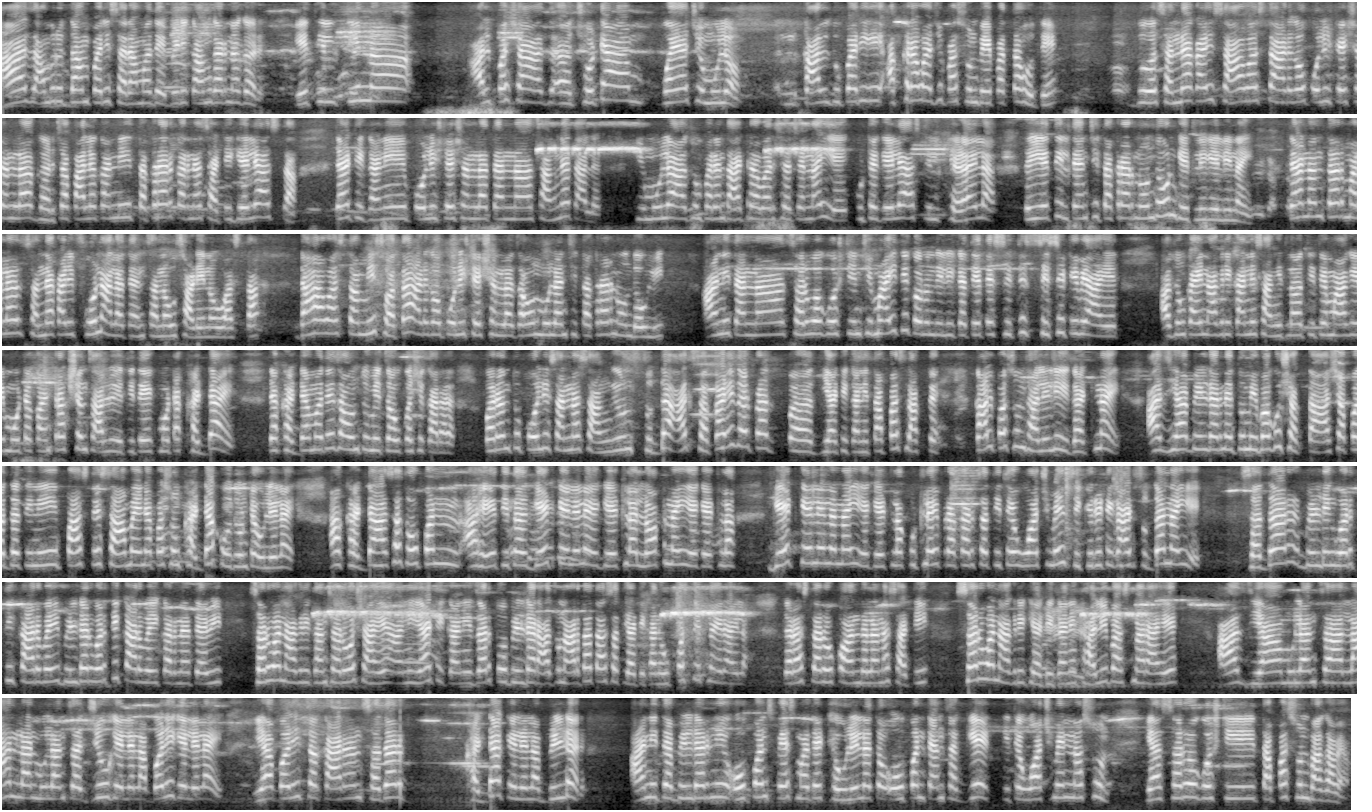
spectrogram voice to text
आज अमृतधाम परिसरामध्ये बीडी कामगार नगर येथील तीन अल्पशा छोट्या वयाचे मुलं काल दुपारी अकरा वाजेपासून बेपत्ता होते. दु- संध्याकाळी सहा वाजता आडगाव पोलीस स्टेशनला घरच्या पालकांनी तक्रार करण्यासाठी गेले असता त्या ठिकाणी पोलीस स्टेशनला त्यांना सांगण्यात आलं की मुलं अजूनपर्यंत अठरा वर्षाचे नाहीये कुठे गेले असतील खेळायला तर येतील त्यांची तक्रार नोंदवून घेतली गेली नाही. त्यानंतर मला संध्याकाळी फोन आला त्यांचा नऊ साडेनऊ वाजता. दहा वाजता मी स्वतः आडगाव पोलीस स्टेशनला जाऊन मुलांची तक्रार नोंदवली आणि त्यांना सर्व गोष्टींची माहिती करून दिली का तेथे सीसीटीव्ही आहेत. अजून काही नागरिकांनी सांगितलं तिथे मागे मोठं कंस्ट्रक्शन चालू आहे. तिथे एक मोठा खड्डा आहे. त्या खड्ड्यामध्ये जाऊन तुम्ही चौकशी करा. परंतु पोलिसांना सांगून सुद्धा आज सकाळी जर या ठिकाणी तपास लागतोय झालेली ही घटना आहे. आज ह्या बिल्डरने तुम्ही बघू शकता अशा पद्धतीने पाच ते सहा महिन्यापासून खड्डा खोदून ठेवलेला आहे. हा खड्डा असाच ओपन आहे. तिथं गेट केलेलं आहे. गेटला लॉक नाहीये गेटला गेट केलेलं नाहीये गेटला कुठल्याही प्रकारचा तिथे वॉचमॅन सिक्युरिटी गार्ड सुद्धा नाहीये. सदर बिल्डिंग वरती कारवाई बिल्डर वरती कारवाई करण्यात यावी. सर्व नागरिकांचा रोष आहे आणि या ठिकाणी जर तो बिल्डर अजून अर्धा तासात या ठिकाणी उपस्थित नाही राहिला तर रस्ता रोको आंदोलनासाठी सर्व नागरिक या ठिकाणी खाली बसणार आहे. आज या मुलांचा लहान लहान मुलांचा जीव गेलेला बळी गेलेला आहे. या बळीचं कारण सदर खड्डा केलेला बिल्डर आणि त्या बिल्डरनी ओपन स्पेस मध्ये ठेवलेलं तर ओपन त्यांचा गेट तिथे वॉचमॅन नसून या सर्व गोष्टी तपासून बघाव्या.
